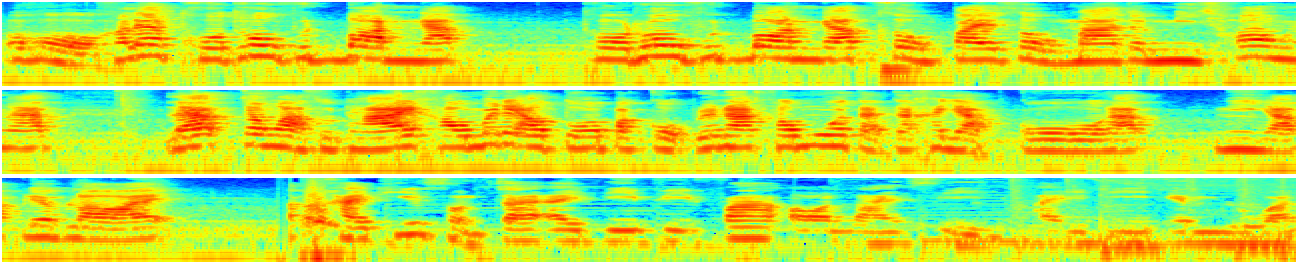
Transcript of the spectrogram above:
โอ้โหเขาเรียก total ฟุตบอลครับ total ฟุตบอลครับ ส่งไปส่งมาจนมีช่องครับ และจังหวะสุดท้ายเขาไม่ได้เอาตัวประกบด้วยนะ เขามัวแต่จะขยับโกครับ นี่ครับเรียบร้อย ใครที่สนใจ ID FIFA ออนไลน์ 4 IDM ล้วน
